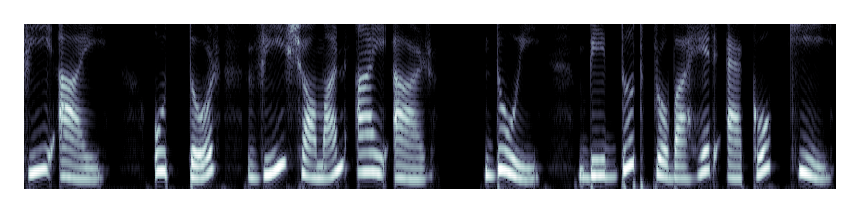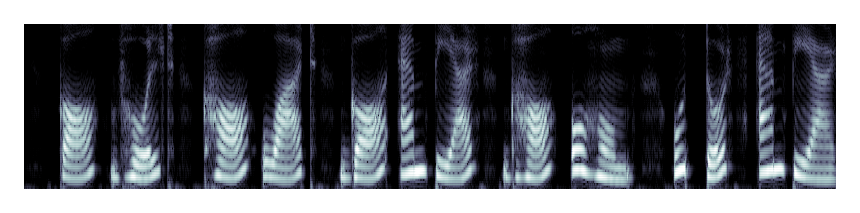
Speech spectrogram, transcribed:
ভি আই উত্তর ভি সমান আই আর দুই, বিদ্যুৎ প্রবাহের একক কি? ক, ভোল্ট, খ, ওয়াট, গ, অ্যাম্পিয়ার, ঘ, ওহম, উত্তর, অ্যাম্পিয়ার।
